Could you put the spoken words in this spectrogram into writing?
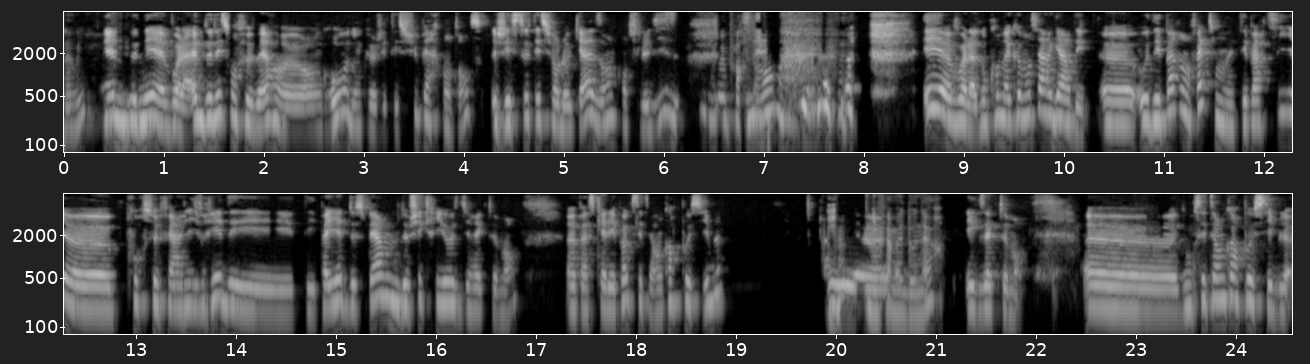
bah oui. Elle me donnait, voilà, elle me donnait son feu vert en gros, donc j'étais super contente. J'ai sauté sur l'occasion, hein, qu'on se le dise. Forcément. Et voilà, donc on a commencé à regarder. au départ, en fait, on était parti pour se faire livrer des, paillettes de sperme de chez Cryos directement, parce qu'à l'époque, c'était encore possible. Et, les fameux donneurs. Exactement. Euh, donc c'était encore possible.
